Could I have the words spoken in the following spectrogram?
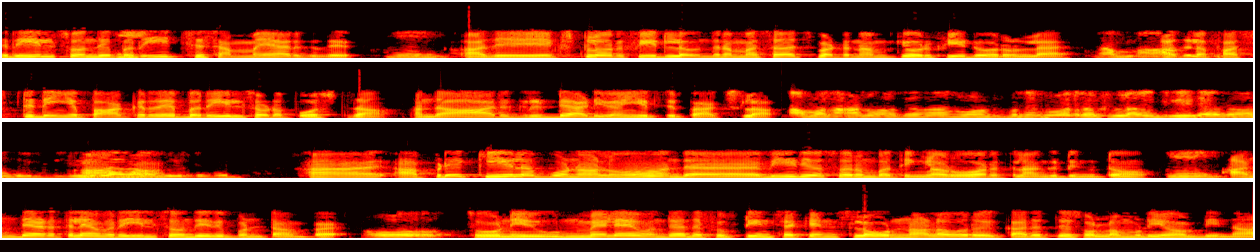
ரீல்ஸ் வந்து இப்ப ரீச் செம்மையா இருக்குது. அது எக்ஸ்ப்ளோர் ஃபீட்ல வந்து நம்ம சர்ச் பட்டன் நமக்கு ஒரு ஃபீட் வரும்ல? அதுல ஃபர்ஸ்ட் நீங்க பாக்குறதே இப்ப ரீல்ஸோட போஸ்ட் தான். அந்த ஆறு கிரிட் அடி வாங்கிருச்சு இப்ப ஆக்சுவலா ஆமா நானும் அதான் நோட் பண்ணேன். வர்ற ஃபுல்லா கிரீடா தான் வந்து அப்படியே கீழே போனாலும் அந்த வீடியோஸ் வரும் பாத்தீங்களா? ஒரு ஓரத்துல அங்கிட்டு இங்கிட்டும். அந்த இடத்துல அவன் ரீல்ஸ் வந்து இது பண்ணிட்டான் இப்ப. சோ நீ உண்மையிலே வந்து அந்த பிப்டீன் செகண்ட்ஸ்ல உன்னால ஒரு கருத்து சொல்ல முடியும் அப்படின்னா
